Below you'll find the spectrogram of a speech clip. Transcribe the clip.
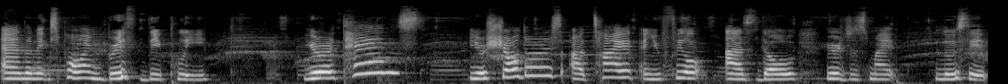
And the next point, breathe deeply. You're tense, your shoulders are tight, and you feel as though you just might lose it.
